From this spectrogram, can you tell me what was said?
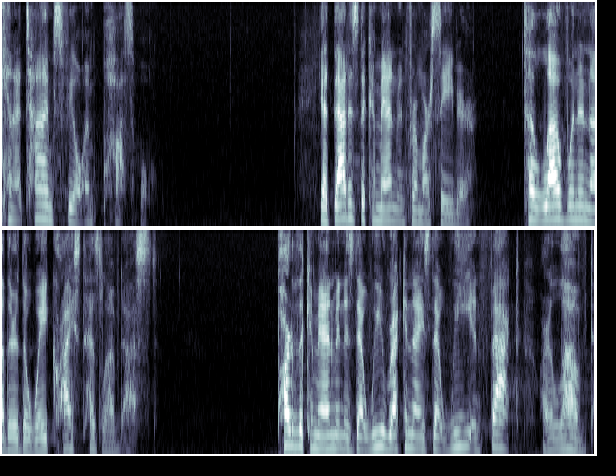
can at times feel impossible. Yet that is the commandment from our Savior to love one another the way Christ has loved us. Part of the commandment is that we recognize that we, in fact, are loved.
